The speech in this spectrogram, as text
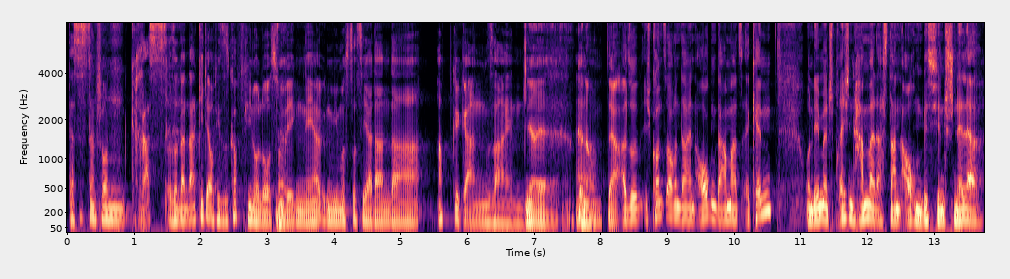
Das ist dann schon krass. Also dann, dann geht ja auch dieses Kopfkino los, von ja. wegen, naja, irgendwie muss das ja dann da abgegangen sein. Ja, ja, ja, genau. Ja, ja also ich konnte es auch in deinen Augen damals erkennen und dementsprechend haben wir das dann auch ein bisschen schneller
